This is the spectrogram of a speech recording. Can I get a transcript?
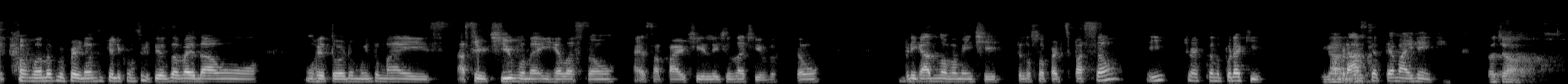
Então, manda para o Fernando, que ele com certeza vai dar um, um retorno muito mais assertivo né, em relação a essa parte legislativa. Então, obrigado novamente pela sua participação e a gente vai ficando por aqui. Obrigado, um abraço e até mais, gente. Tchau, tchau.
